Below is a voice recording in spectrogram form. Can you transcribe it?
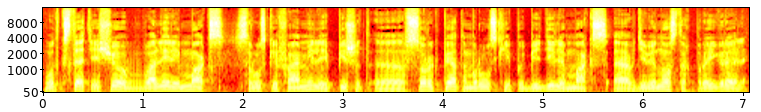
Вот, кстати, еще Валерий Макс с русской фамилией пишет, э, в 45-м русские победили, Макс, а в 90-х проиграли.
